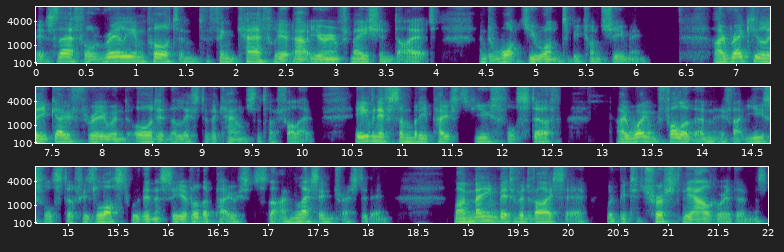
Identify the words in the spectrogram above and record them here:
It's therefore really important to think carefully about your information diet and what you want to be consuming. I regularly go through and audit the list of accounts that I follow. Even if somebody posts useful stuff, I won't follow them if that useful stuff is lost within a sea of other posts that I'm less interested in. My main bit of advice here would be to trust the algorithms.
